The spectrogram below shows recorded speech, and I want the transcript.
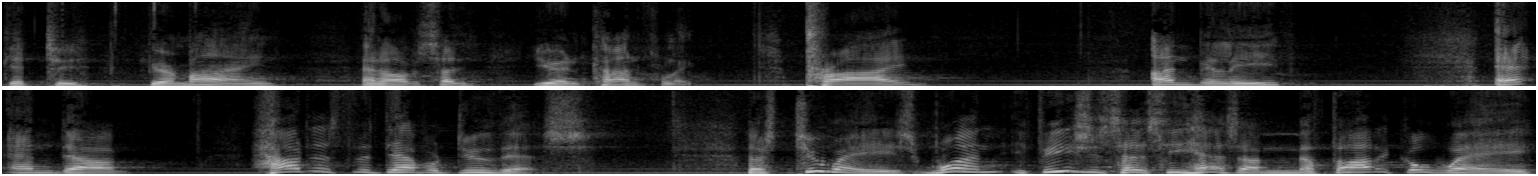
get to your mind, and all of a sudden you're in conflict. Pride, unbelief. And, and uh, how does the devil do this? There's two ways. One, Ephesians says he has a methodical way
